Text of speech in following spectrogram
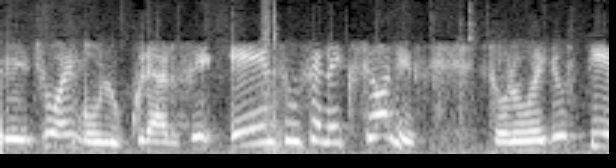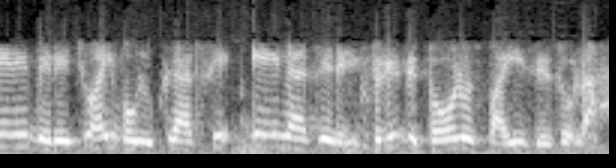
derecho a involucrarse en sus elecciones. Solo ellos tienen derecho a involucrarse en las elecciones de todos los países. Hola.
